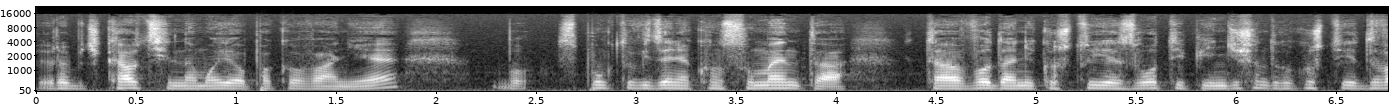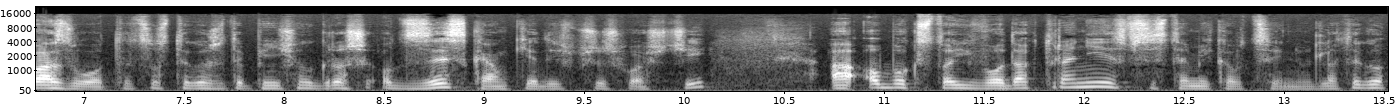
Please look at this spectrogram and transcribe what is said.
robić kaucję na moje opakowanie, bo z punktu widzenia konsumenta ta woda nie kosztuje złoty 50, tylko kosztuje 2 zł. Co z tego, że te 50 groszy odzyskam kiedyś w przyszłości, a obok stoi woda, która nie jest w systemie kaucyjnym. Dlatego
